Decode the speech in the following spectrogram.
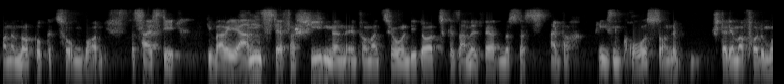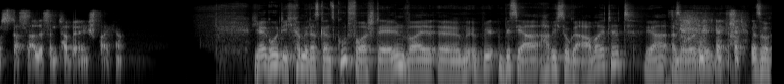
von einem Notebook gezogen worden? Das heißt, die, die Varianz der verschiedenen Informationen, die dort gesammelt werden müssen, ist einfach riesengroß und stell dir mal vor, du musst das alles in Tabellen speichern. Ja gut, ich kann mir das ganz gut vorstellen, weil äh, bisher habe ich so gearbeitet. Ja, also, äh, also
